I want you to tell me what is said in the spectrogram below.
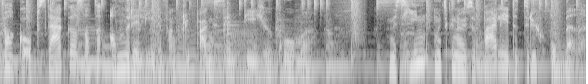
welke obstakels dat de andere leden van Club Angst zijn tegengekomen. Misschien moet ik nog eens een paar leden terug opbellen.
